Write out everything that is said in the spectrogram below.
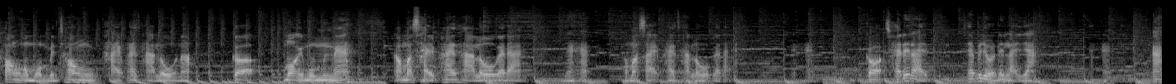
ช่องของผมเป็นช่องถ่ายไพ่ทาโร่เนาะก็มองอีกมุมนึงนะ เอามาใส่ไพ่ทาโร่ก็ได้นะฮะเอามาใส่ไพ่ทาโร่ก็ได้ ก็ใช้ได้หลายใช้ประโยชน์ได้หลายอย่างนะฮะอะ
